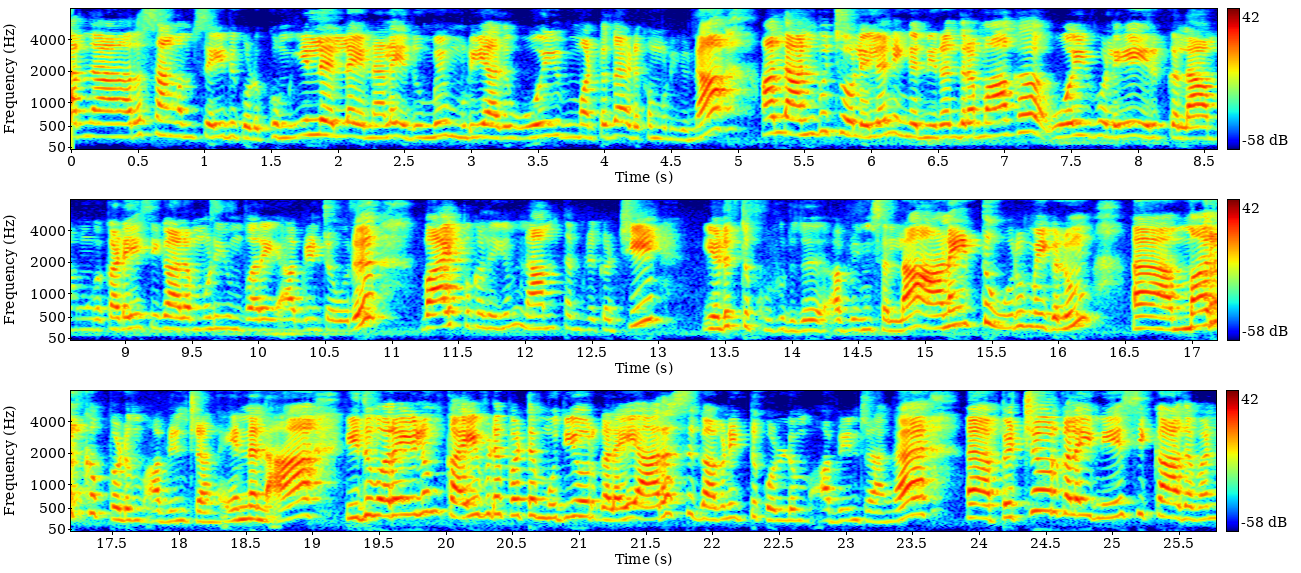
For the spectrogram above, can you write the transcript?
அந்த அரசாங்கம் செய்து கொடுக்கும். இல்லை இல்லை என்னால் எதுவுமே முடியாது. ஓய்வு மட்டும்தான் எடுக்க முடியும்னா அந்த அன்பு சோலையில் நீங்கள் நிரந்தரமாக ஓய்வுலேயே இருக்கலாம். உங்கள் கடைசி காலம் முடியும் வரை அப்படின்ற ஒரு வாய்ப்புகளையும் நாம் தமிழ் கட்சி எடுத்து கூறுது அப்படின்னு சொல்லலாம். அனைத்து உரிமைகளும் மறுக்கப்படும் அப்படின்றாங்க. என்னன்னா இதுவரையிலும் கைவிடப்பட்ட முதியோர்களை அரசு கவனித்து கொள்ளும் அப்படின்றாங்க. பெற்றோர்களை நேசிக்காத நேசிக்காதவன்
